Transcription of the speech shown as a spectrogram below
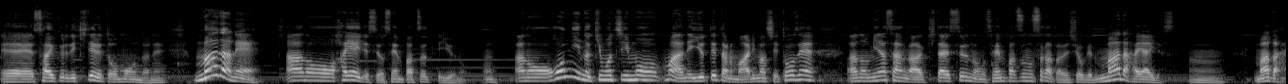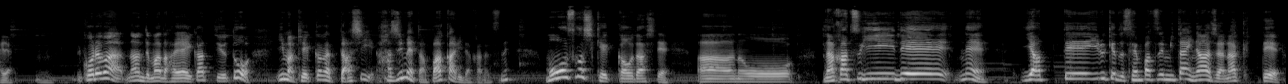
えー、サイクルで来てると思うんだねまだねあの、早いですよ先発っていうの、うん。あの、本人の気持ちもまあね言ってたのもありますし当然あの皆さんが期待するのも先発の姿でしょうけどまだ早いです、うん、まだ早い、うん、これはなんでまだ早いかっていうと今結果が出し始めたばかりだからですね。もう少し結果を出してあの中継ぎでねやっているけど先発で見たいなじゃなくて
